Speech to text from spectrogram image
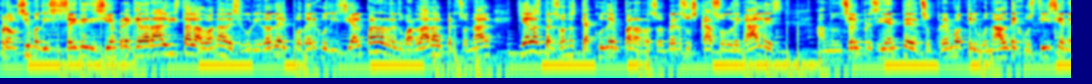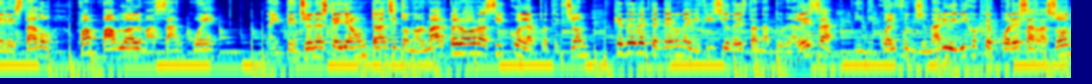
Próximo 16 de diciembre quedará lista la aduana de seguridad del Poder Judicial para resguardar al personal y a las personas que acuden para resolver sus casos legales, anunció el presidente del Supremo Tribunal de Justicia en el Estado, Juan Pablo Almazán Cue. La intención es que haya un tránsito normal, pero ahora sí con la protección que debe tener un edificio de esta naturaleza, indicó el funcionario y dijo que por esa razón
